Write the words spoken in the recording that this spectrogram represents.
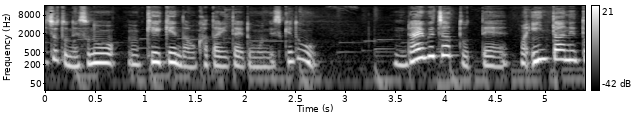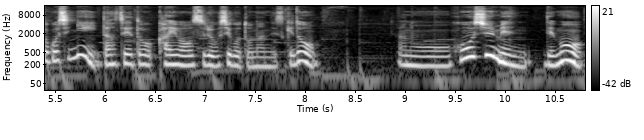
ちょっとねその経験談を語りたいと思うんですけどライブチャットって、まあ、インターネット越しに男性と会話をするお仕事なんですけどあの報酬面でも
